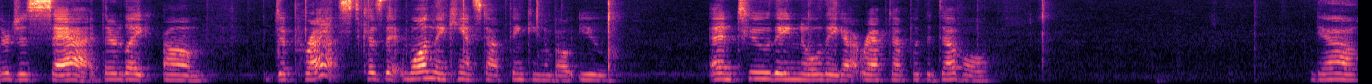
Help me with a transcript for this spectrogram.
they're just sad. They're like um, depressed because that one, they can't stop thinking about you, and two, they know they got wrapped up with the devil. Yeah.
